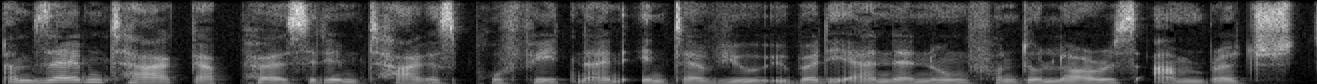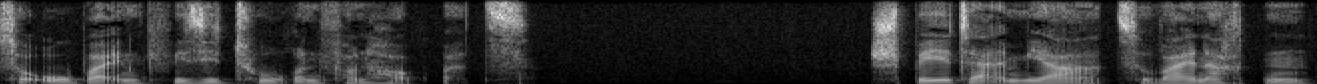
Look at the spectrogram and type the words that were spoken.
Am selben Tag gab Percy dem Tagespropheten ein Interview über die Ernennung von Dolores Umbridge zur Oberinquisitorin von Hogwarts. Später im Jahr, zu Weihnachten,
